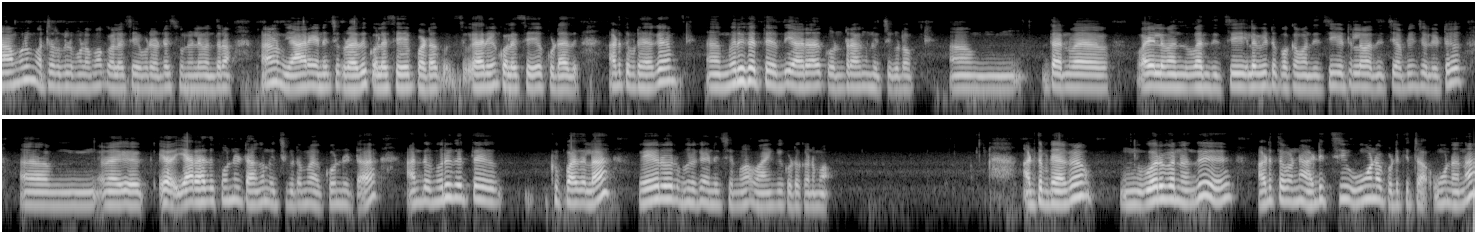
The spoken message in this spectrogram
நாமளும் மற்றவர்கள் மூலமாக கொலை செய்யப்பட வேண்டிய சூழ்நிலை வந்துடும் அதனால் நம்ம யாரையும் நினச்சக்கூடாது கொலை செய்யப்பட யாரையும் கொலை செய்யக்கூடாது. அடுத்தபடியாக மிருகத்தை வந்து யாராவது கொன்றாங்கன்னு வச்சுக்கிடும் தன் வயலில் வந்து வந்துச்சு இல்லை வீட்டு பக்கம் வந்துச்சு வீட்டில் வந்துச்சு அப்படின்னு சொல்லிட்டு யாராவது கொண்டுட்டாங்கன்னு வச்சுக்கிட்டோமா கொண்டுட்டா அந்த மிருகத்துக்கு பதிலாக வேறொரு மிருகம் என்ன வாங்கி கொடுக்கணுமா? அடுத்தபடியாக ஒருவன் வந்து அடுத்தவனை அடித்து ஊனப்படுத்திட்டான் ஊனன்னா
